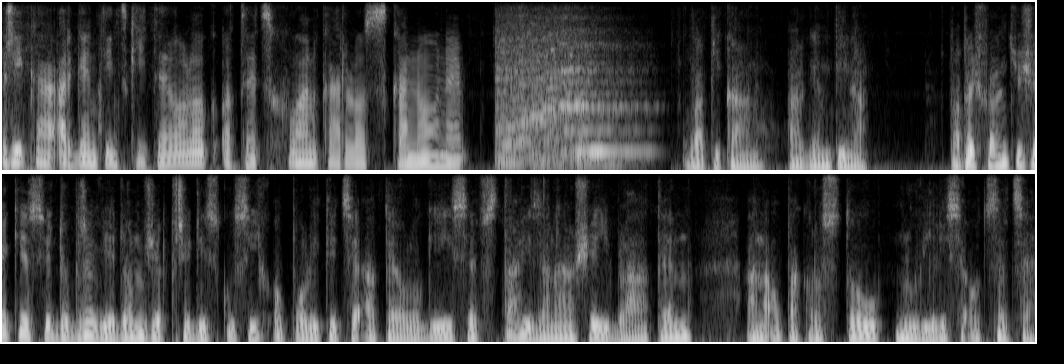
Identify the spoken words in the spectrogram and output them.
Říká argentinský teolog otec Juan Carlos Canone. Vatikán, Argentina. Papež František je si dobře vědom, že při diskusích o politice a teologii se vztahy zanášejí blátem a naopak rostou, mluví se od srdce.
